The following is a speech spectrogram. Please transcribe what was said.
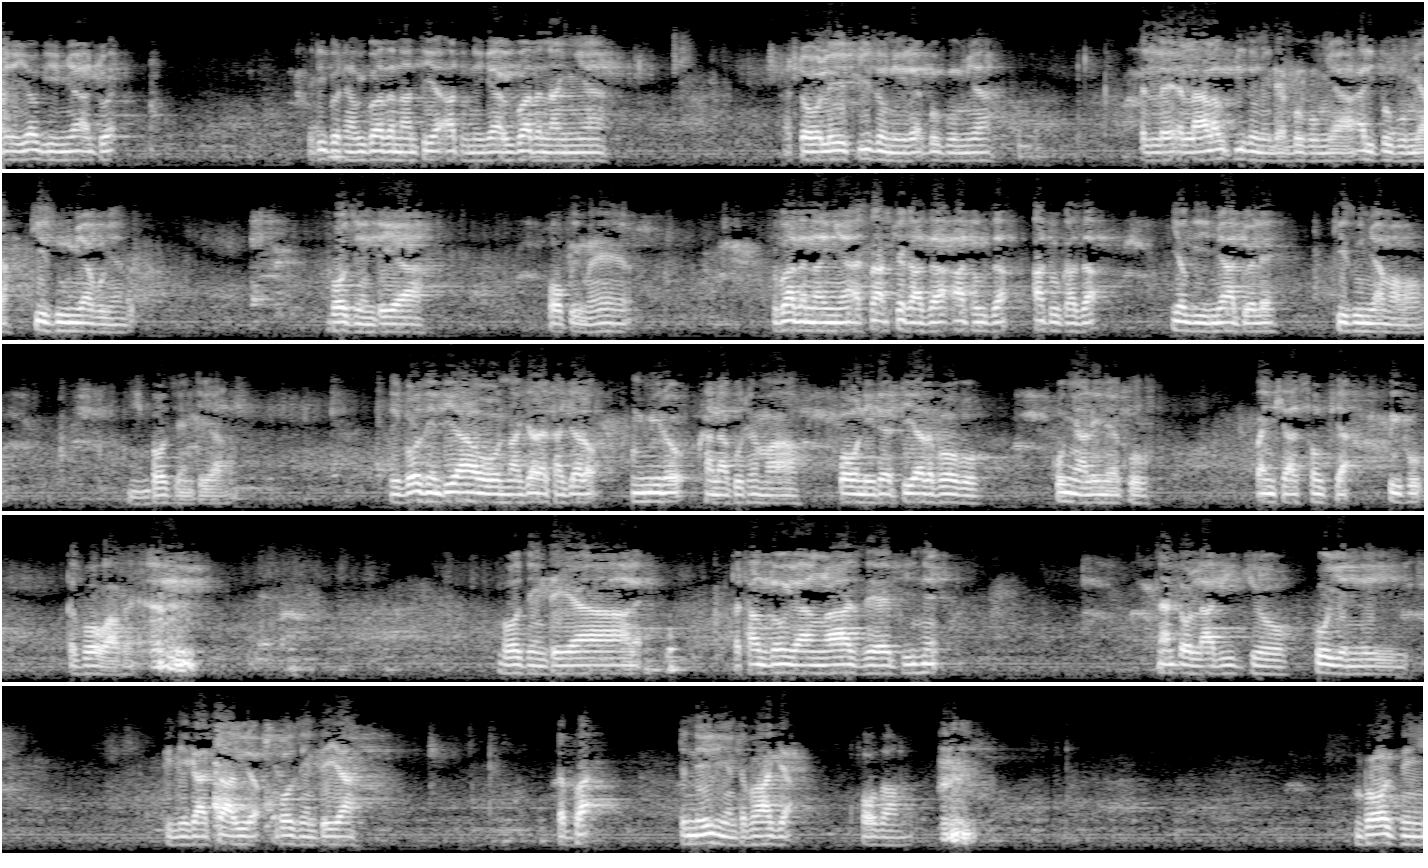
ဒီယောဂီများအတွက်ပฏิပဋ္ဌာဝိပဿနာတရားအထုနေကြဝိပဿနာဉာဏ်အတော်လေးကြီးစုံနေတဲ့ပုဂ္ဂိုလ်များအလေအလားလောက်ကြီးစုံနေတဲ့ပုဂ္ဂိုလ်များအဲ့ဒီပုဂ္ဂိုလ်များကျေစုများကိုရန်ဘောဇင်တရားဟောပြီးမယ်ဝိပဿနာဉာဏ်အစဖြစ်ခါစားအထုဇအထုခါစားယောဂီများအတွက်လည်းကျေစုများမှာပါ ဘောဇင်တရားဒီဘောဇင်တရားကိုနှာကြတဲ့အခါကျတော့မိမိတို့ခန္ဓာကိုယ်ထဲမှာပေါ်နေတဲ့တရားသဘောကိုကိုညာလေးနဲ့ကိုပိုင်းဖြားဆုံးဖြတ်ပြီးဖို့သဘောပါပဲဘောဇင်တရားတဲ့1350ဒီနှစ်နတ်တော်လာပြီးကျော်ကိုရနေ ဒီနေ့ကစပြီးတော့ဘောဇင်တရားတပတ်တနေ့လျင်တပါးကြဟောသွားမှာဘောဇင်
